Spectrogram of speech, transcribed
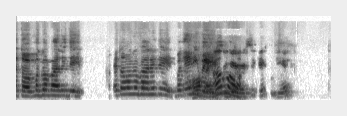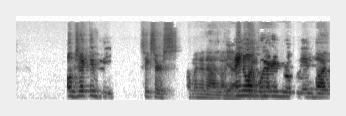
Ito, mag-validate. Ito mag-validate. But anyway, okay, sige, sige, sige. objectively, Sixers ang mananalo. Yeah. I know I'm wearing Brooklyn, but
